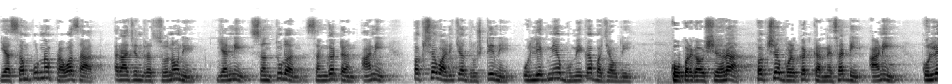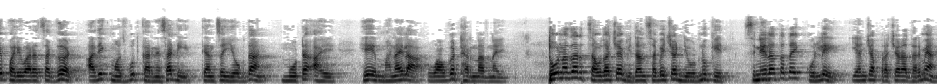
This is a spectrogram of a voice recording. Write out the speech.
या संपूर्ण प्रवासात राजेंद्र सोनवणे यांनी संतुलन संघटन आणि पक्षवाढीच्या दृष्टीने उल्लेखनीय भूमिका बजावली. कोपरगाव शहरात पक्ष बळकट करण्यासाठी आणि कोल्हे परिवाराचा गट अधिक मजबूत करण्यासाठी त्यांचं योगदान मोठं आहे हे म्हणायला वावगं ठरणार नाही. दोन हजार चौदाच्या विधानसभेच्या निवडणुकीत स्नेहलताताई कोल्हे यांच्या प्रचारादरम्यान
